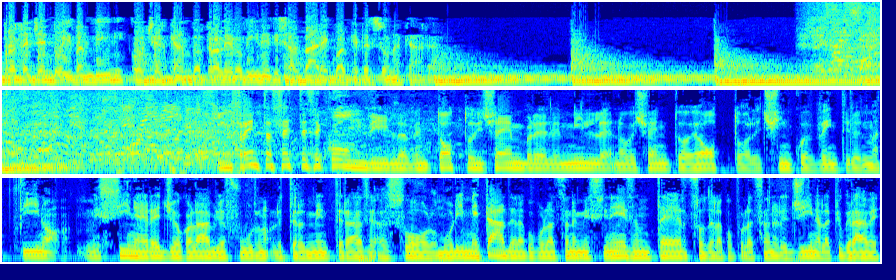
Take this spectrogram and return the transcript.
proteggendo i bambini o cercando tra le rovine di salvare qualche persona cara. In 37 secondi, il 28 dicembre del 1908 alle 5.20 del mattino, Messina e Reggio Calabria furono letteralmente rase al suolo. Morì metà della popolazione messinese, un terzo della popolazione reggina, la più grave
